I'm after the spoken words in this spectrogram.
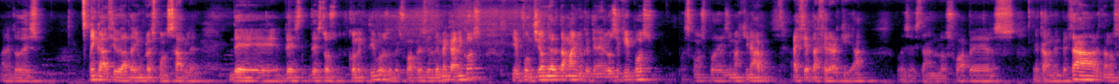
¿Vale? Entonces, en cada ciudad hay un responsable de, de- estos colectivos, el de swappers y el de mecánicos, y en función del tamaño que tienen los equipos, pues como os podéis imaginar, hay cierta jerarquía. Pues están los swappers que acaban de empezar, están los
